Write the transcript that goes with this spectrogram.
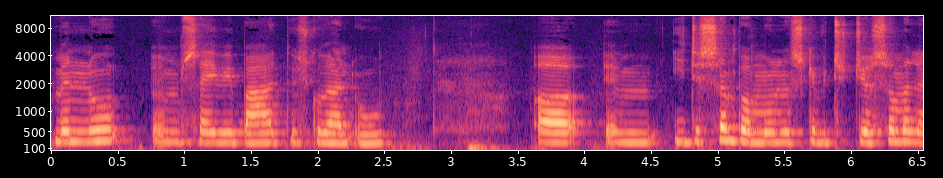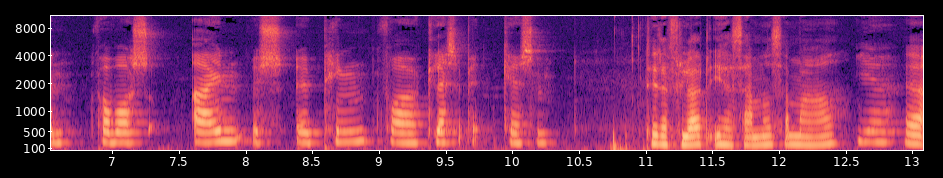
Men nu øhm, sagde vi bare, at det skulle være en uge. Og øhm, i december måned skal vi til Djurs Sommerland for vores egen øh, penge fra klassekassen. Det er da flot, I har samlet så meget. Ja. Ja.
